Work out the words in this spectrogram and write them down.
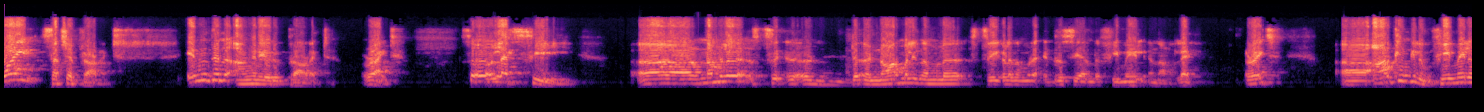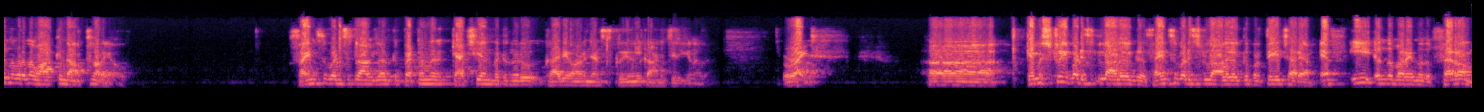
why such a product എന്തിന് അങ്ങനെ ഒരു product right so let see നമ്മൾ നോർമലി നമ്മൾ സ്ത്രീകളെ നമ്മൾ അഡ്രസ് ചെയ്യാറുണ്ട് ഫീമെയിൽ എന്നാണ് അല്ലെ റൈറ്റ് ആർക്കെങ്കിലും ഫീമെയിൽ എന്ന് പറയുന്ന വാക്കിന്റെ അർത്ഥം അറിയാവോ? സയൻസ് പഠിച്ചിട്ടുള്ള ആൾക്കാർക്ക് പെട്ടെന്ന് ക്യാച്ച് ചെയ്യാൻ പറ്റുന്ന ഒരു കാര്യമാണ് ഞാൻ സ്ക്രീനിൽ കാണിച്ചിരിക്കുന്നത്. റൈറ്റ് കെമിസ്ട്രി പഠിച്ചിട്ടുള്ള ആളുകൾക്ക് സയൻസ് പഠിച്ചിട്ടുള്ള ആളുകൾക്ക് പ്രത്യേകിച്ച് അറിയാം. എഫ് ഇ എന്ന് പറയുന്നത് ഫെറം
